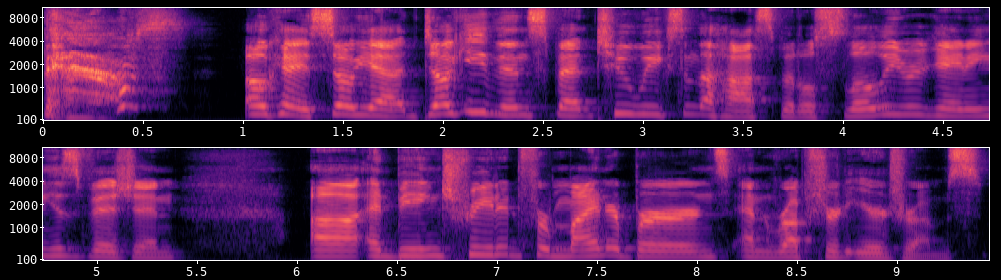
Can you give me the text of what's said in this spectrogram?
okay, so yeah, Dougie then spent two weeks in the hospital, slowly regaining his vision, uh, and being treated for minor burns and ruptured eardrums.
